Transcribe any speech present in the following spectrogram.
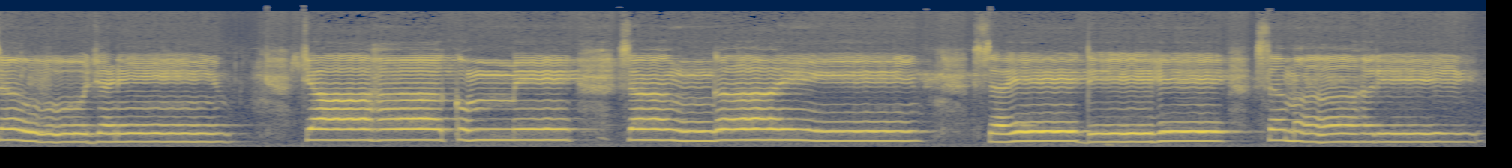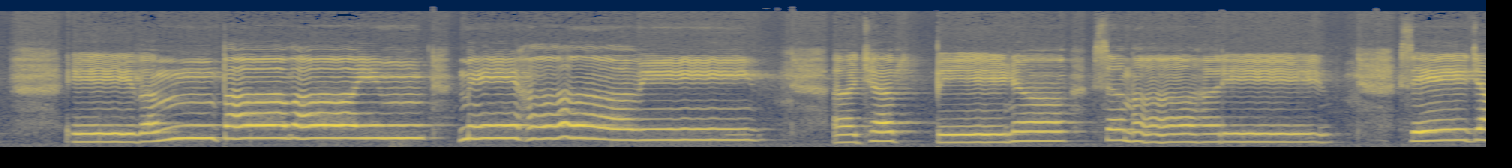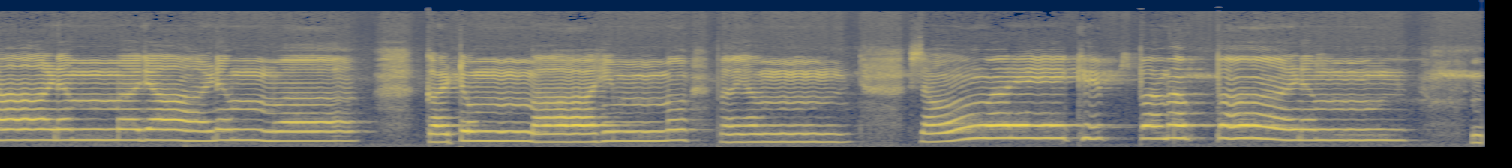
सौजने। चाह कुम्मे सङ्गाय सहे देहे समाहरे। एवं पावायं मे हावि अझप्पेण समाहरे। सेजाणम् अजाणं वा। कटुं माहिं संवरे क्षिप्पमप्पाणं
